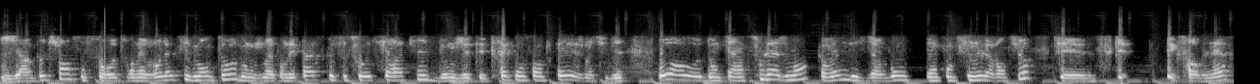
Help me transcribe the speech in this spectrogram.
j'ai un peu de chance. Ils sont retournés relativement tôt, donc je m'attendais pas à ce que ce soit aussi rapide. Donc j'étais très concentré et je me suis dit, oh, donc il y a un soulagement quand même de se dire, bon, on continue l'aventure. C'est ce qui est extraordinaire.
